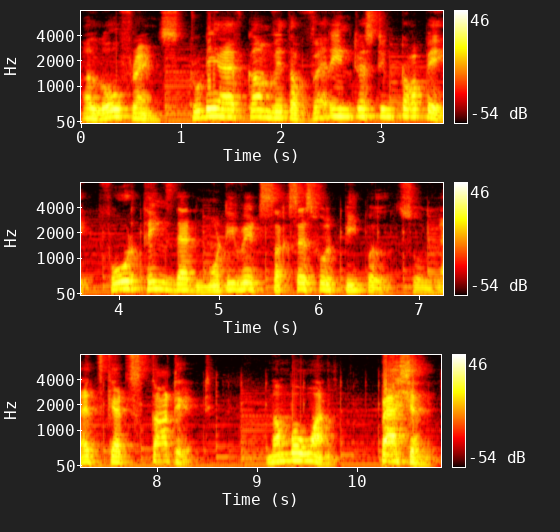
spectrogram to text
Hello friends, today I have come with a very interesting topic, 4 things that motivate successful people. So let's get started. Number 1, passion.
